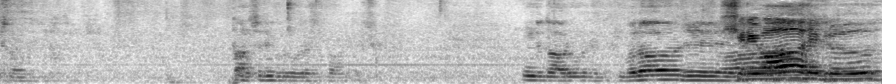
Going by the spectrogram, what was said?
ਸਾਹਿਬ ਧੰਨ ਸ੍ਰੀ ਗੁਰੂ ਗ੍ਰੰਥ ਸਾਹਿਬ ਦਾਰੂ ਦੇ ਬੋਲੋ ਜੀ। ਸ਼੍ਰੀ ਵਾਹਿਗੁਰੂ।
